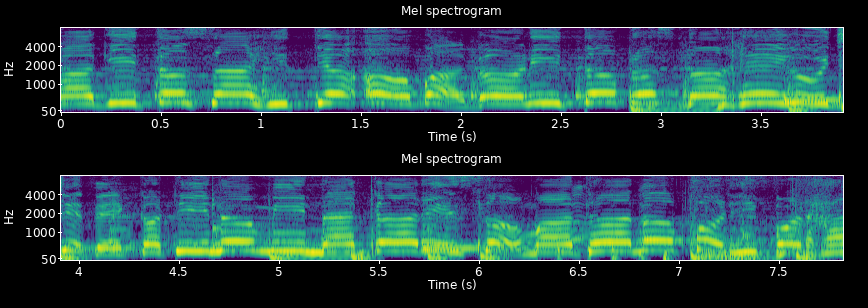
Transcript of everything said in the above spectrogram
बागी तो साहित्य বা গণিত প্রশ্ন হেউ যেতে কঠিন মিনা করে সমাধান পড়ি পড়া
